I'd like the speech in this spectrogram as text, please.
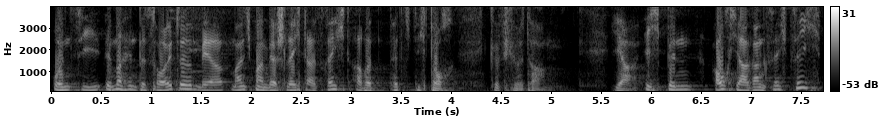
und sie immerhin bis heute, mehr, manchmal mehr schlecht als recht, aber letztlich doch geführt haben. Ja, ich bin auch Jahrgang 60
